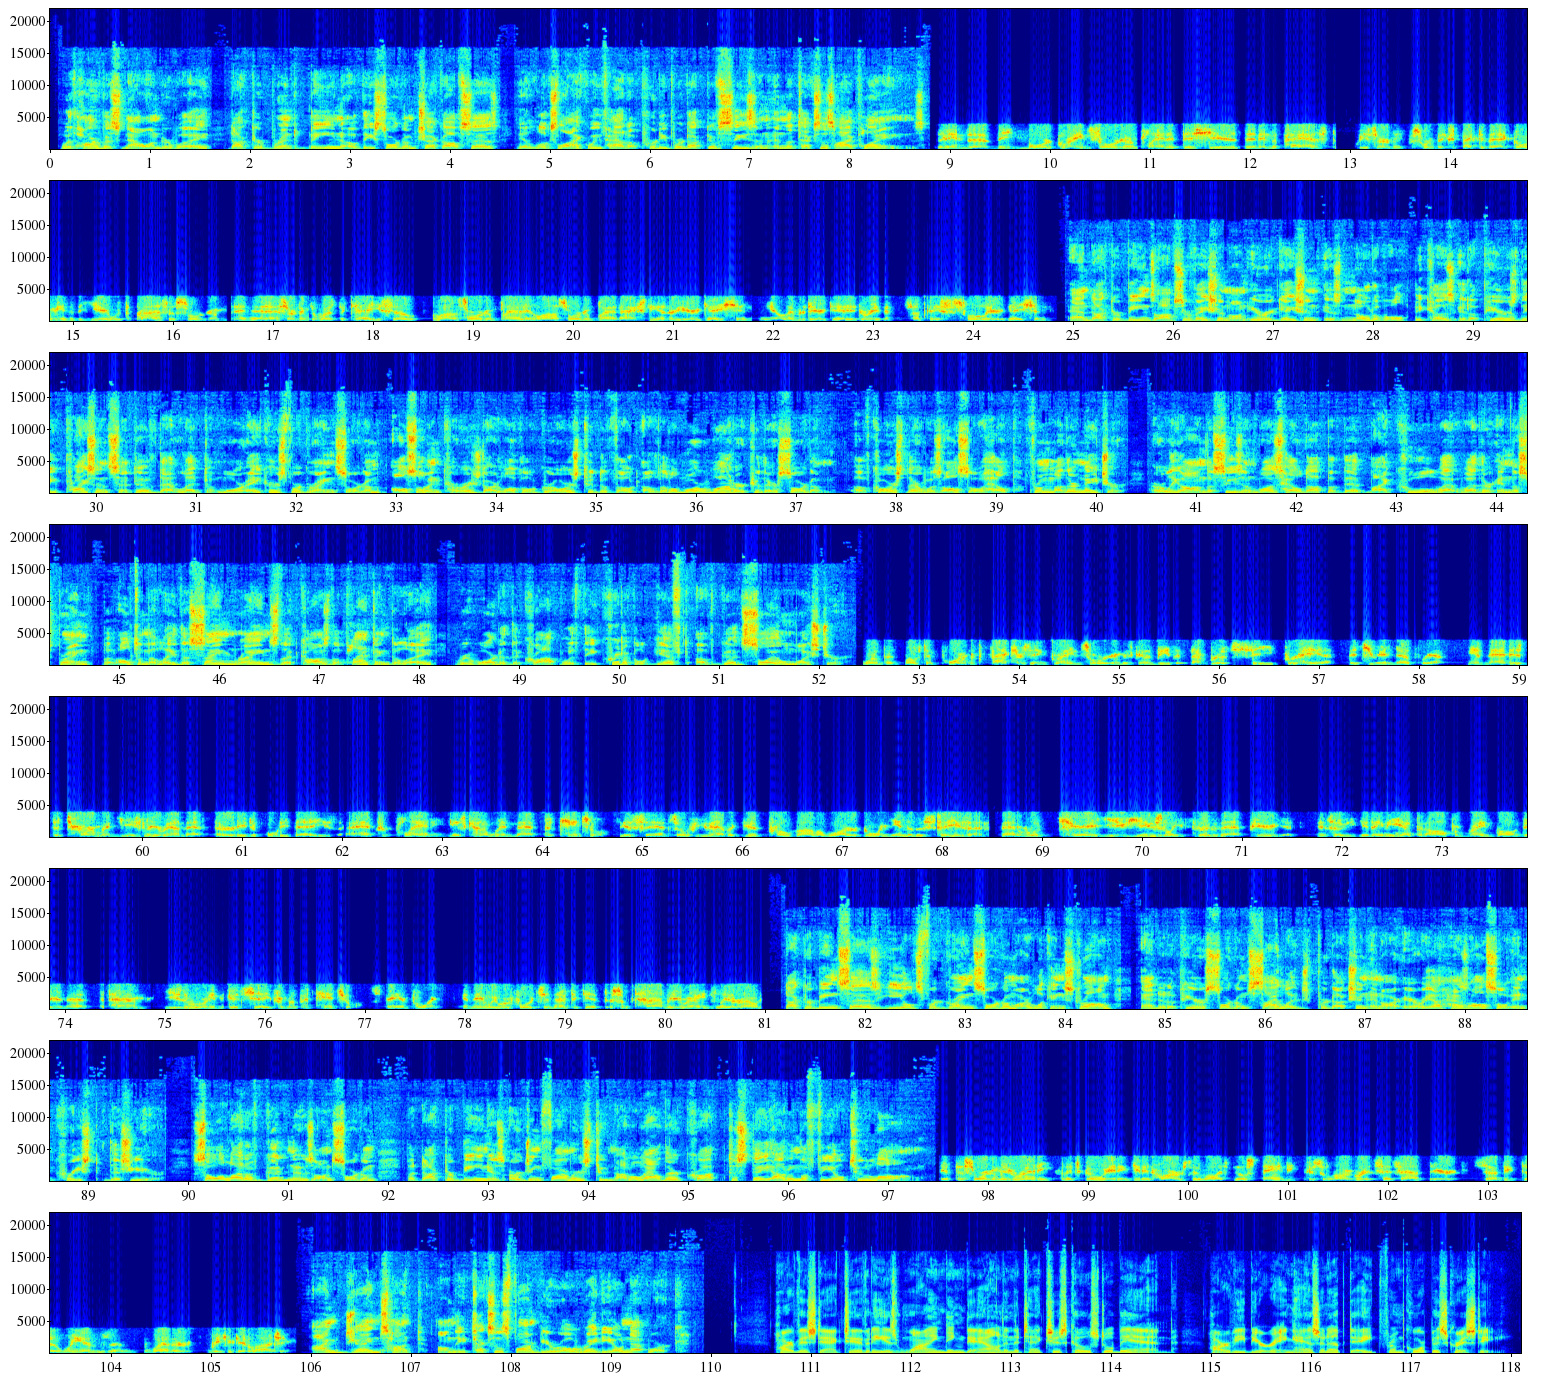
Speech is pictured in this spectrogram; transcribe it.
With harvest now underway, Dr. Brent Bean of the Sorghum Checkoff says it looks like we've had a pretty productive season in the Texas High Plains. There ended up being more grain sorghum planted this year than in the past we certainly sort of expected that going into the year with the price of sorghum, and that certainly was the case. So a lot of sorghum planted, and a lot of sorghum planted actually under irrigation, you know, limited irrigated or even in some cases full irrigation. And Dr. Bean's observation on irrigation is notable because it appears the price incentive that led to more acres for grain sorghum also encouraged our local growers to devote a little more water to their sorghum. Of course, there was also help from Mother Nature. Early on, the season was held up a bit by cool, wet weather in the spring, but ultimately the same rains that caused the planting delay rewarded the crop with the critical gift of good soil moisture. One of the most important factors in grain sorghum is going to be the number of seed per head that you end up with. And that is determined usually around that 30 to 40 days after planting is kind of when that potential is set. So if you have a good profile of water going into the season, that will carry you usually through that period. And so you get any help at all from rainfall during that time, usually we're in good shape from a potential standpoint. And then we were fortunate enough to get some timely rains later on Dr. Bean says yields for grain sorghum are looking strong, and it appears sorghum silage production in our area has also increased this year. So, a lot of good news on sorghum, but Dr. Bean is urging farmers to not allow their crop to stay out in the field too long. If the sorghum is ready, let's go ahead and get it harvested while it's still standing, because the longer it sits out there, subject to winds and weather, we can get lodging. I'm James Hunt on the Texas Farm Bureau Radio Network. Harvest activity is winding down in the Texas coastal bend. Harvey Buring has an update from Corpus Christi.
